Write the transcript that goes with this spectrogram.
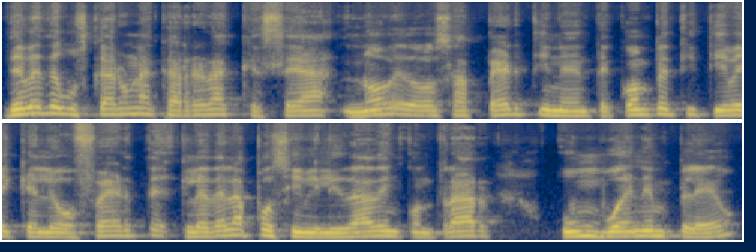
debe de buscar una carrera que sea novedosa, pertinente, competitiva y que le oferte, que le dé la posibilidad de encontrar un buen empleo.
